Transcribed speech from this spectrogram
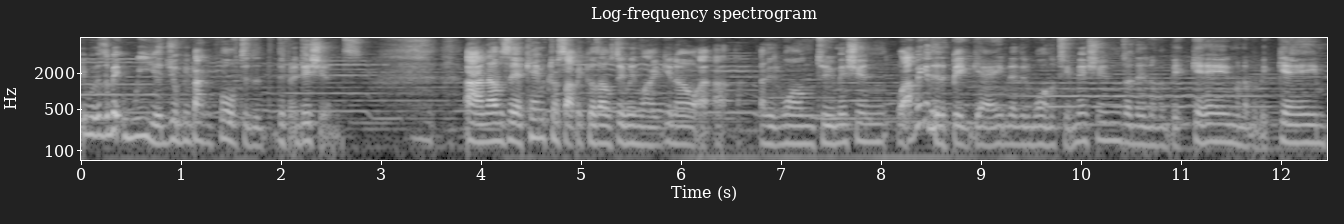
It was a bit weird jumping back and forth to the different editions. And obviously I came across that because I was doing like, you know, I, I, I did one, two mission. Well, I think I did a big game, then I did one or two missions, I did another big game, another big game,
